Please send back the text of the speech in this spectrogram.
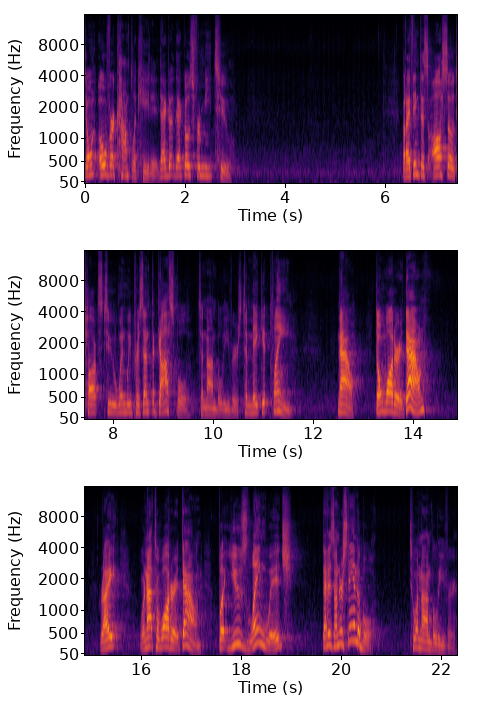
don't overcomplicate it. That, go, that goes for me too. But I think this also talks to when we present the gospel to non believers, to make it plain. Now, don't water it down, right? We're not to water it down, but use language that is understandable to a non believer.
